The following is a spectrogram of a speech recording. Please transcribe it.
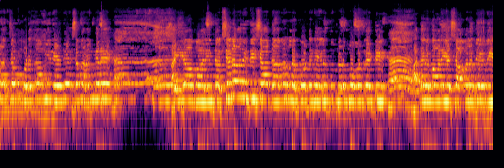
రాజ్యం కొడక మీరే దేశం అనగానే అయ్యా మారి దక్షిణాది దిశ దానర్ల కోటని వెళుతున్నాడు మోహన్ రెడ్డి. అతని భార్య శ్యామల దేవి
